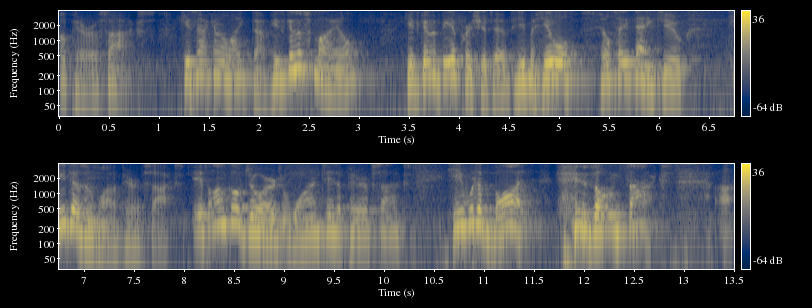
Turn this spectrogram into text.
a pair of socks. He's not going to like them. He's going to smile. He's going to be appreciative. He, he'll, he'll say thank you. He doesn't want a pair of socks. If Uncle George wanted a pair of socks, he would have bought his own socks. Uh,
